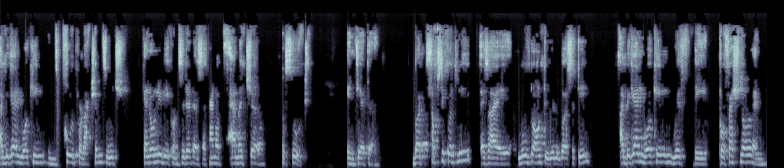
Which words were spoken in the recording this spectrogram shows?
I began working in school productions, which can only be considered as a kind of amateur pursuit in theatre. But subsequently, as I moved on to university, I began working with the professional and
